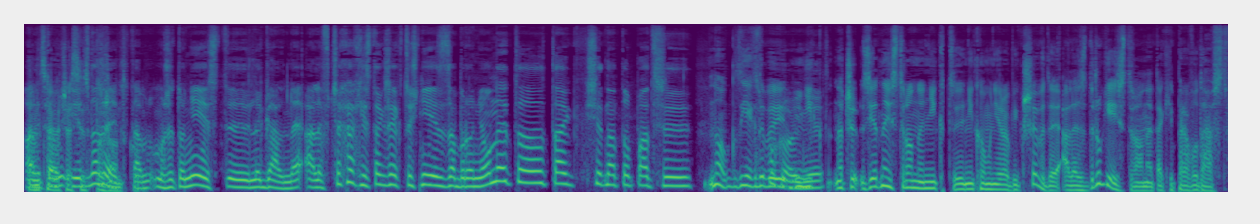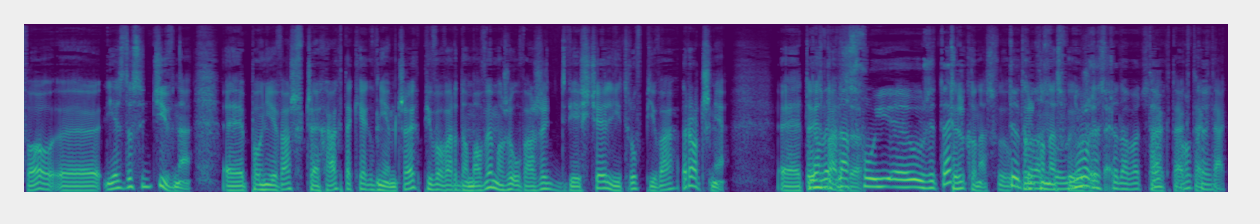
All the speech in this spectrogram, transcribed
ale cały czas jest w porządku. Rzecz, tam, może to nie jest y, legalne, ale w Czechach jest tak, że jak coś nie jest zabronione, to tak się na to patrzy No, jak gdyby nikt, znaczy z jednej strony nikt nikomu nie robi krzywdy, ale z drugiej strony takie prawodawstwo y, jest dosyć dziwne, y, ponieważ w Czechach, tak jak w Niemczech, piwowar domowy może uważać 200 litrów piwa rocznie. E, to Nawet jest bardzo... na swój e, użytek? Tylko na swój, tylko, tylko na swój, nie użytek. Nie sprzedawać, tak? Tak, tak, okay. tak, tak.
